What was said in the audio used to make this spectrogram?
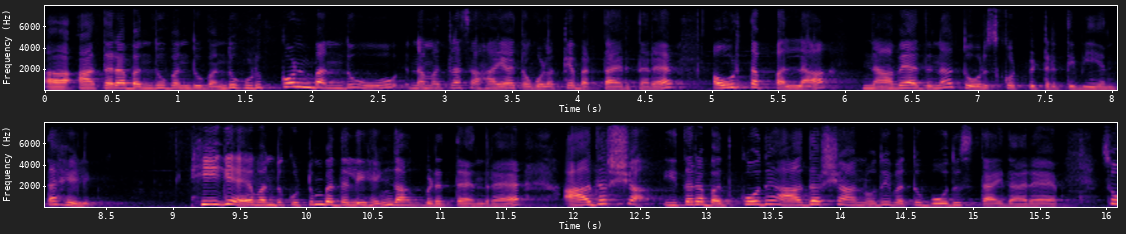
ಆ, ಥರ ಬಂದು ಬಂದು ಬಂದು ಹುಡುಕೊಂಡು ಬಂದು ನಮ್ಮ ಹತ್ರ ಸಹಾಯ ತೊಗೊಳಕ್ಕೆ ಬರ್ತಾ ಇರ್ತಾರೆ. ಅವ್ರ ತಪ್ಪಲ್ಲ ನಾವೇ ಅದನ್ನು ತೋರಿಸ್ಕೊಟ್ಬಿಟ್ಟಿರ್ತೀವಿ ಅಂತ ಹೇಳಿ. ಹೀಗೆ ಒಂದು ಕುಟುಂಬದಲ್ಲಿ ಹೆಂಗಾಗ್ಬಿಡುತ್ತೆ ಅಂದರೆ ಆದರ್ಶ, ಈ ಥರ ಬದುಕೋದೇ ಆದರ್ಶ ಅನ್ನೋದು ಇವತ್ತು ಬೋಧಿಸ್ತಾ ಇದ್ದಾರೆ. ಸೊ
